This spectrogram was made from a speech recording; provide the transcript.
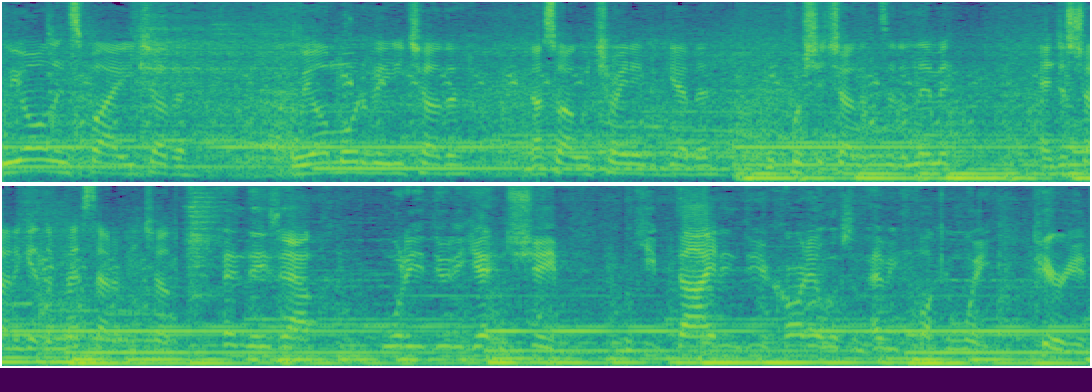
we all inspire each other. We all motivate each other. That's why we're training together. We push each other to the limit and just try to get the best out of each other. 10 days out, what do you do to get in shape? Keep dieting, do your cardio, lift some heavy fucking weight, period.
